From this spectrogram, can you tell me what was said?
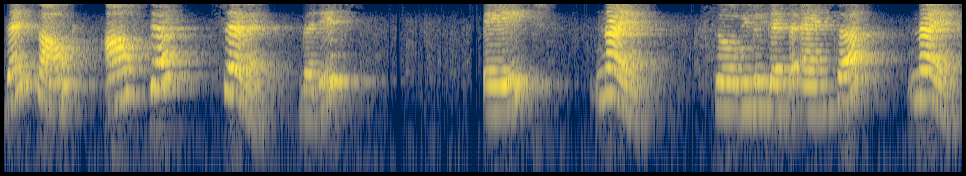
Then count after 7. That is 8, 9. So, we will get the answer 9.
